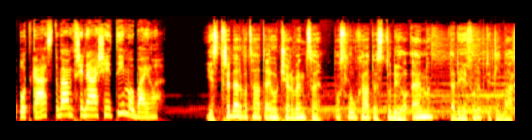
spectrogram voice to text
podcast vám přináší T-Mobile. Je středa 20. července, posloucháte Studio N, tady je Filip Titlbach.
